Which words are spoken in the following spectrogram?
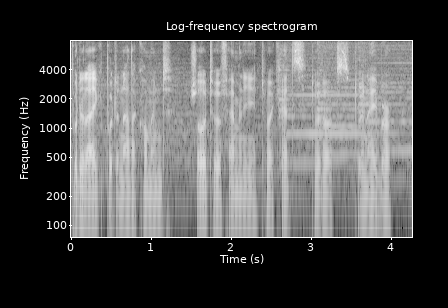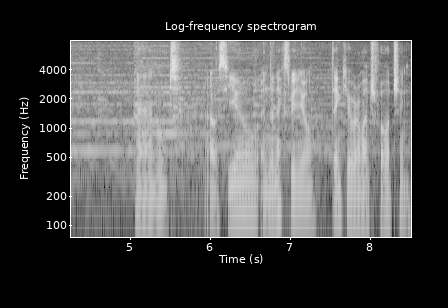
Put a like, put another comment, show it to a family, to a cats, to a dogs, to a neighbor. And I will see you in the next video. Thank you very much for watching.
